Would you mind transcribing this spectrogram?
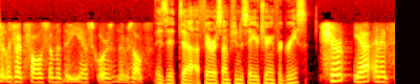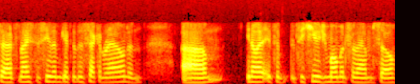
certainly tried to follow some of the uh, scores and the results. Is it uh, a fair assumption to say you're cheering for Greece? Sure, yeah, and it's uh, it's nice to see them get to the second round, and um, you know, it's a it's a huge moment for them. So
